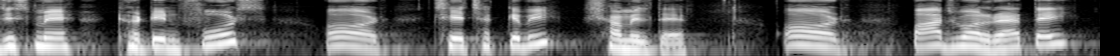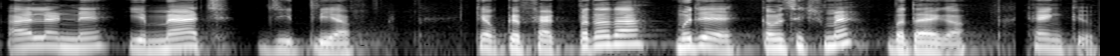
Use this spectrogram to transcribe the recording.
जिसमें 13 फोर्स और छः छक्के भी शामिल थे। और पाँच बॉल रहते ही आयरलैंड ने ये मैच जीत लिया। क्या आपको फैक्ट पता था? मुझे कमेंट सेक्शन में बताएगा। Thank you.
